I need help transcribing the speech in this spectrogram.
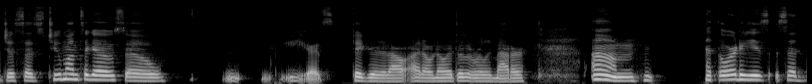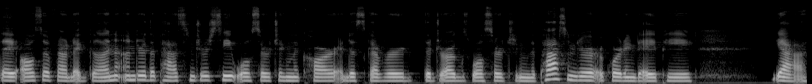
just says two months ago, so you guys figured it out. I don't know. It doesn't really matter. Um, authorities said they also found a gun under the passenger seat while searching the car and discovered the drugs while searching the passenger, according to AP. Yeah,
